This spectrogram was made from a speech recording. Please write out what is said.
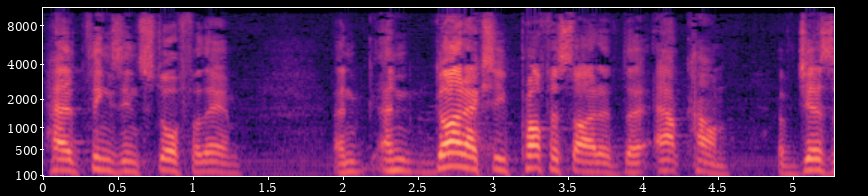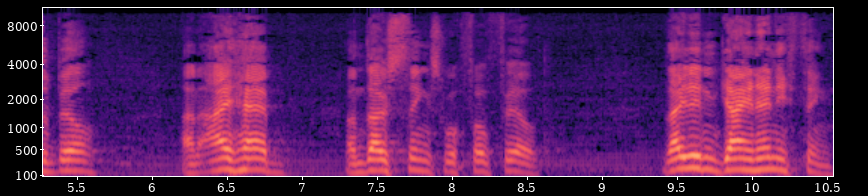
had things in store for them. And, and God actually prophesied of the outcome of Jezebel and Ahab, and those things were fulfilled. They didn't gain anything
